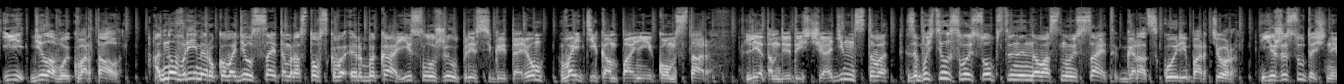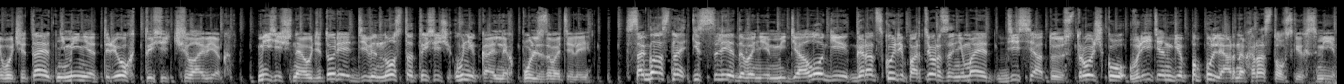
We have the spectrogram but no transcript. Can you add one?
и «Деловой квартал». Одно время руководил сайтом ростовского РБК и служил пресс-секретарем в IT-компании Комстар. Летом 2011 запустил свой собственный новостной сайт «Городской репортер». Ежесуточно его читают не менее трех тысяч человек. Месячная аудитория 90 тысяч уникальных пользователей. Согласно исследованиям медиалогии, городской репортер занимает десятую строчку в рейтинге популярных ростовских СМИ.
